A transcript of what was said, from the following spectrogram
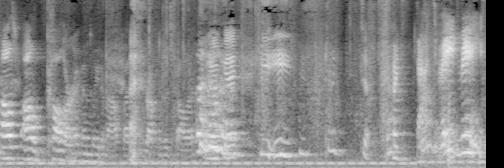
I'll, I'll collar him and lead him out by the scruff of his collar. Okay? He, he, Don't beat me!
